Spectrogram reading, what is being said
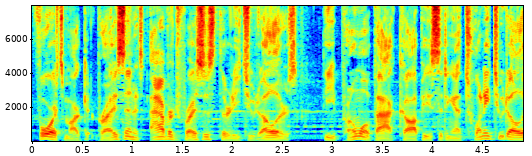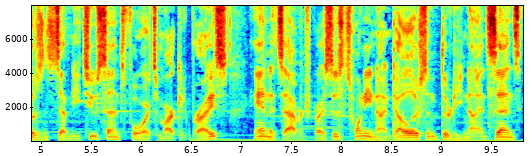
for its market price, and its average price is $32. The promo pack copy is sitting at $22.72 for its market price, and its average price is $29.39.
